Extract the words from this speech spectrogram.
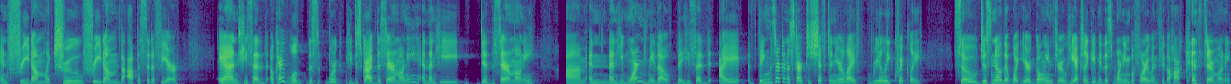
and freedom, like true freedom, the opposite of fear. And he said, "Okay, well, this." We're, he described the ceremony, and then he did the ceremony. Um, and then he warned me, though, that he said, "I things are going to start to shift in your life really quickly. So just know that what you're going through." He actually gave me this warning before I went through the hawk ceremony.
